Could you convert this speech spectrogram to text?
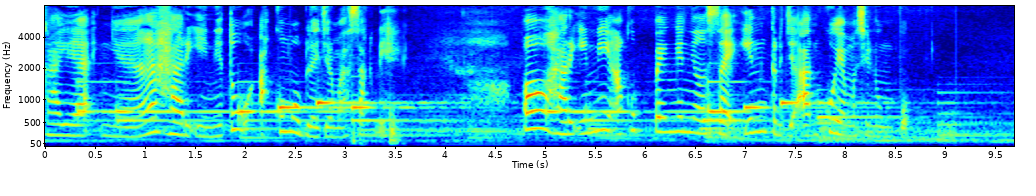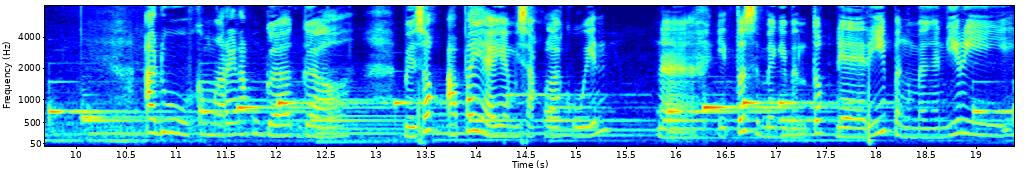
kayaknya hari ini tuh aku mau belajar masak deh. Oh, hari ini aku pengen nyelesain kerjaanku yang masih numpuk. Aduh, kemarin aku gagal. Besok apa ya yang bisa aku lakuin? Nah, itu sebagai bentuk dari pengembangan diri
